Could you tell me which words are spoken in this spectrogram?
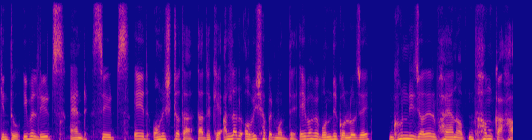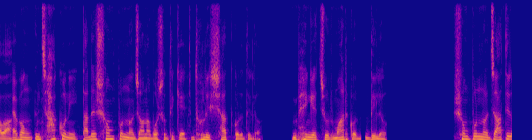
কিন্তু ইভেল ডিডস অ্যান্ড সিডস এর অনিষ্টতা তাদেরকে আল্লাহর অভিশাপের মধ্যে এইভাবে বন্দি করল যে ঘূর্ণিঝড়ের ভয়ানক ধমকা হাওয়া এবং ঝাঁকুনি তাদের সম্পূর্ণ জনবসতিকে ধুলিস্বাত করে দিল, ভেঙে চুরমার করে দিল। সম্পূর্ণ জাতির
